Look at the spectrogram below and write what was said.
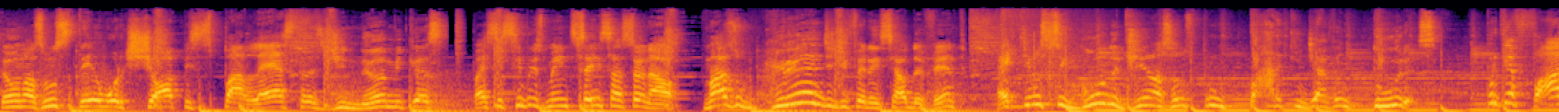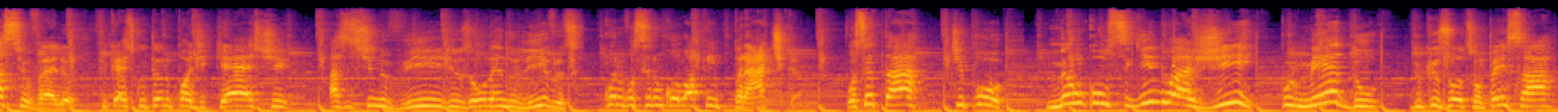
Então nós vamos ter workshops, palestras dinâmicas, vai ser simplesmente sensacional. Mas o grande diferencial do evento é que no segundo dia nós vamos para um parque de aventuras. Porque é fácil, velho, ficar escutando podcast, assistindo vídeos ou lendo livros quando você não coloca em prática. Você tá, tipo, não conseguindo agir por medo do que os outros vão pensar,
